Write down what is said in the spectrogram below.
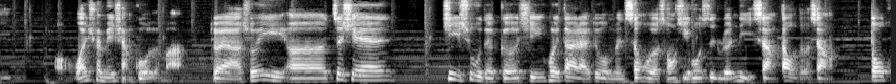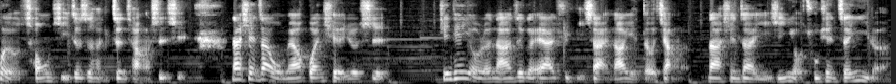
一？哦，完全没想过的嘛？对啊，所以呃，这些技术的革新会带来对我们生活的冲击，或是伦理上、道德上都会有冲击，这是很正常的事情。那现在我们要关切的就是，今天有人拿这个 AI 去比赛，然后也得奖了，那现在已经有出现争议了，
